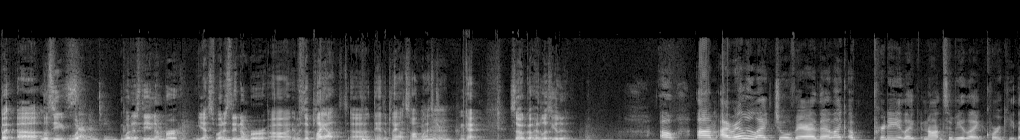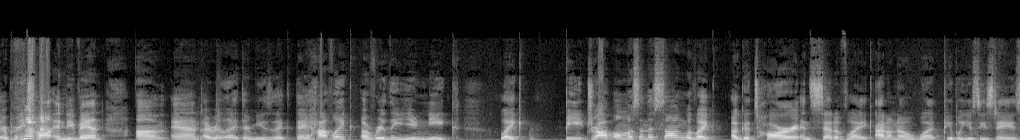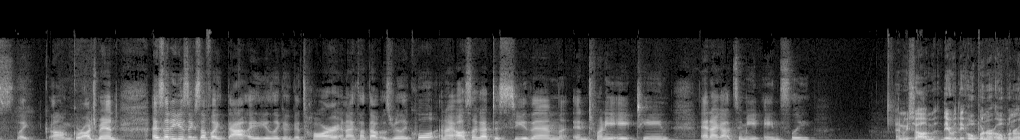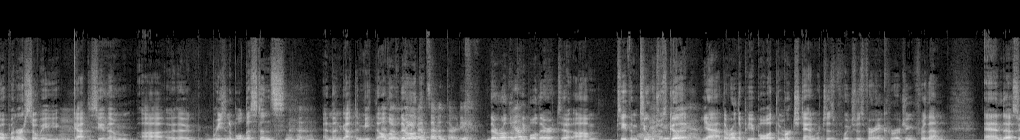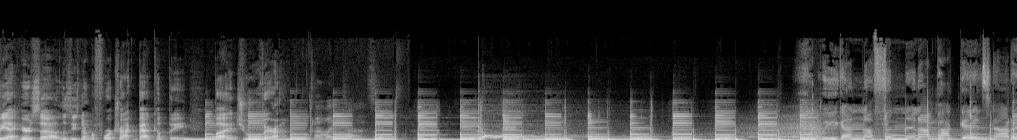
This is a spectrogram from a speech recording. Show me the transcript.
but uh, Lizzie what, 17. what is the number yes what is the number uh, it was the playout uh, they had the playout song last year okay so go ahead Lizzie Lou Oh, um, I really like Jule Vera. They're like a pretty like not to be like quirky. They're a pretty small indie band. Um, and I really like their music. They have like a really unique like beat drop almost in this song with like a guitar instead of like I don't know what people use these days like um, GarageBand. Instead of using stuff like that, I use like a guitar, and I thought that was really cool. And I also got to see them in 2018, and I got to meet Ansley. and we saw them. They were the opener, opener, opener. So we got to see them uh, at a reasonable distance, and then got to meet them. Although there were other, at 7:30. there were other people there to um, see them too, which was good. ran. Yeah, there were other people at the merch stand, which is which was very encouraging for them. And uh, so yeah, here's uh, Lizzie's number four track, "Bad Company" by Jule Vera. I like that. We got nothing in our pockets, not a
